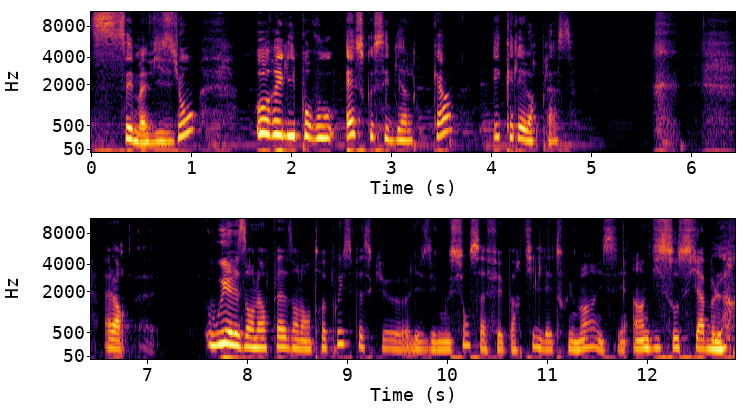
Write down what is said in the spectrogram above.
c'est ma vision. Aurélie, pour vous, est-ce que c'est bien le cas et quelle est leur place? Alors, oui, elles ont leur place dans l'entreprise parce que les émotions, ça fait partie de l'être humain et c'est indissociable.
